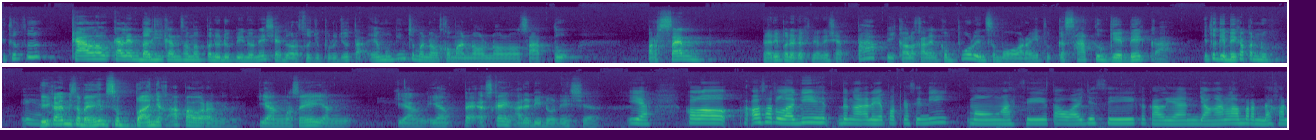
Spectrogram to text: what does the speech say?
Itu tuh kalau kalian bagikan sama penduduk di Indonesia 270 juta, ya mungkin cuma 0,0001 persen dari penduduk Indonesia. Tapi kalau kalian kumpulin semua orang itu ke satu GBK, itu GBK penuh. Iya. Jadi kalian bisa bayangin sebanyak apa orang itu. Yang maksudnya yang yang ya PSK yang ada di Indonesia. Iya, kalau oh satu lagi dengan adanya podcast ini mau ngasih tahu aja sih ke kalian janganlah merendahkan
